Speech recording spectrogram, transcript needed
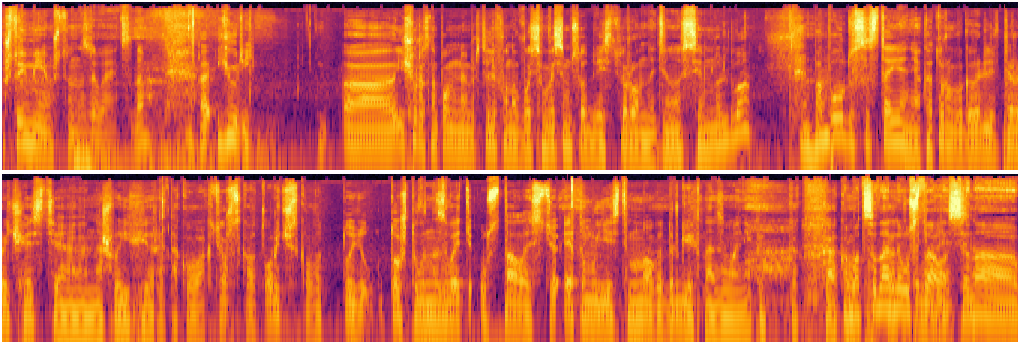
Что имеем, что называется, да? А, Юрий, еще раз напомню номер телефона 8 800 200 ровно 9702. По поводу состояния, о котором вы говорили в первой части нашего эфира, такого актерского, творческого, вот то, то, что вы называете усталостью, этому есть много других названий. Как, как, как вы- Эмоциональная как вы усталость, понимаете? она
